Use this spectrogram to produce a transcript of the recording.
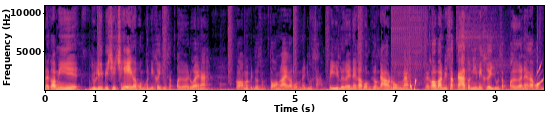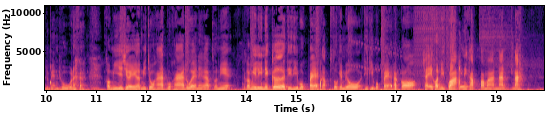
แล้วก็มียูริบิเชเช่ครับผมคนนี้เคยอยู่สเปอร์ด้วยนะ ก็เอามาเป็นตัวสำรองได้ครับผมนะอยู่ 3 ปีเลยนะครับผมช่วงดาวรุ่งนะแล้วก็วันวิสก้าตัวนี้ไม่เคยอยู่สเปอร์นะครับผมอยู่แมนยูนะเขามีเฉยๆครับมีโจฮาร์ดบวก5ด้วยนะครับตัวนี้แล้วก็มีรีเนเกอร์ทีทีบวก8กับโซเคมเบลทีทีบวก8นะก็ใช้ไอคอนดีกว่านะครับประมาณนั้นนะ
